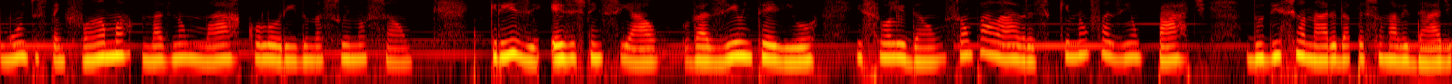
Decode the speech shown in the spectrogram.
Muitos têm fama, mas não mar colorido na sua emoção. Crise existencial, vazio interior e solidão são palavras que não faziam parte do dicionário da personalidade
